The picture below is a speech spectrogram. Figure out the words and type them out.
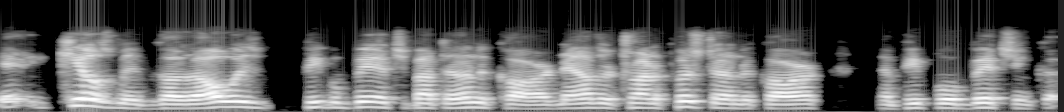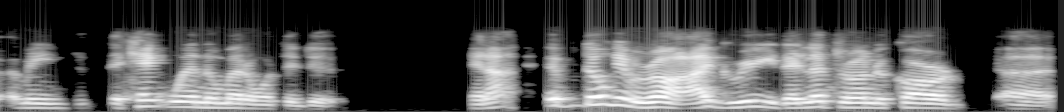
It kills me because always people bitch about the undercard. Now they're trying to push the undercard, and people are bitching. I mean, they can't win no matter what they do. And I don't get me wrong, I agree. They let their undercard uh,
